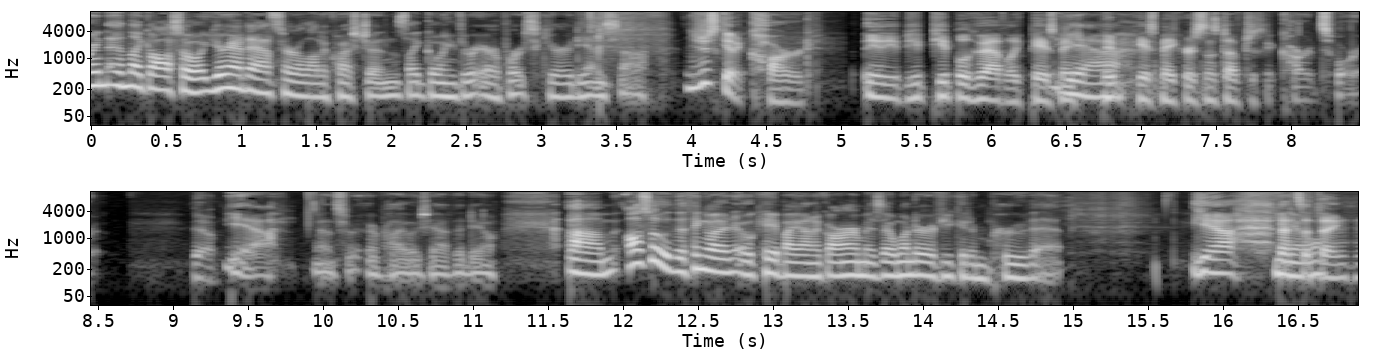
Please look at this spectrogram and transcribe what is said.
Or and, and like also you're gonna have to answer a lot of questions like going through airport security and stuff. You just get a card. You- you- People who have like pacemaker, Yeah. pacemakers and stuff just get cards for it. Yeah, Yeah. that's probably what you have to do. Um, also, the thing about an okay bionic arm is I wonder if you could improve it Yeah, that's know? a thing.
